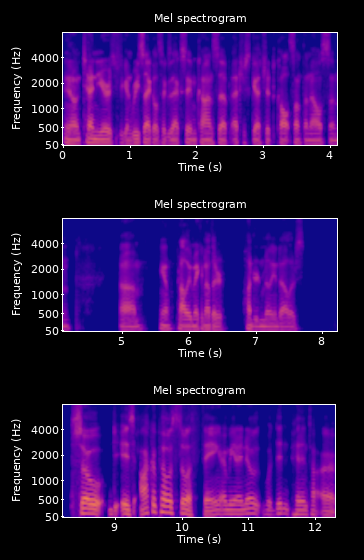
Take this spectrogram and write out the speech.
you know, in 10 years, you can recycle this exact same concept, etch a sketch it, call it something else, and um, you know, probably make another hundred million dollars. So is acapella still a thing? I mean, I know what didn't Pentaton uh,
